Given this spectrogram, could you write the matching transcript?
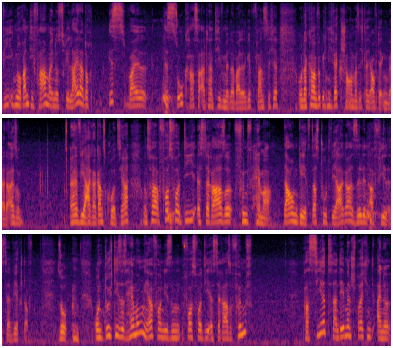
wie ignorant die Pharmaindustrie leider doch ist, weil es so krasse Alternativen mittlerweile gibt, pflanzliche. Und da kann man wirklich nicht wegschauen, was ich gleich aufdecken werde. Also, äh, Viagra, ganz kurz, ja? Und zwar Phosphodiesterase 5 Hämmer. Darum geht's. Das tut Viagra. Sildenafil ist der Wirkstoff. So, und durch diese Hemmung ja, von diesem Phosphodiesterase 5 passiert dann dementsprechend eine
